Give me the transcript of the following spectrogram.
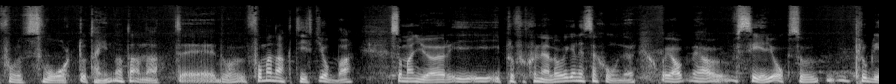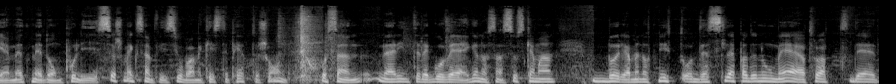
får svårt att ta in något annat. Eh, då får man aktivt jobba som man gör i, i professionella organisationer och jag, jag, ser ju också problemet med de poliser som exempelvis jobbar med Christer Pettersson. Och sen när inte det går vägen och sen så ska man börja med något nytt och det släpade nog med. Jag tror att det är ett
